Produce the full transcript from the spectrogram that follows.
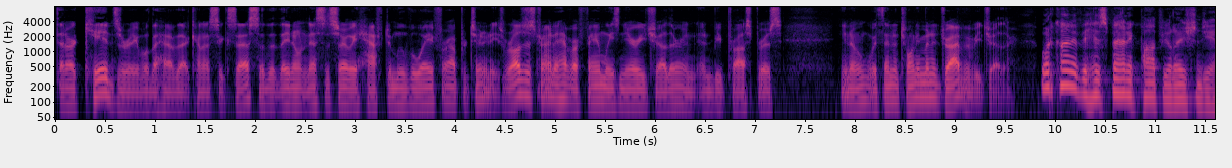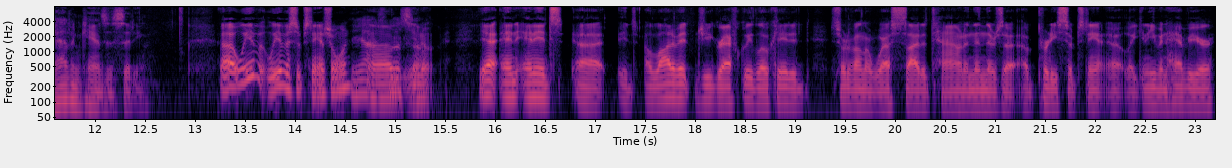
that our kids are able to have that kind of success so that they don't necessarily have to move away for opportunities. We're all just trying to have our families near each other and, and be prosperous, you know, within a 20 minute drive of each other. What kind of a Hispanic population do you have in Kansas City? Uh, we have we have a substantial one. Yeah, um, so. you know, yeah, and and it's uh, it's a lot of it geographically located sort of on the west side of town, and then there's a, a pretty substantial, uh, like an even heavier,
